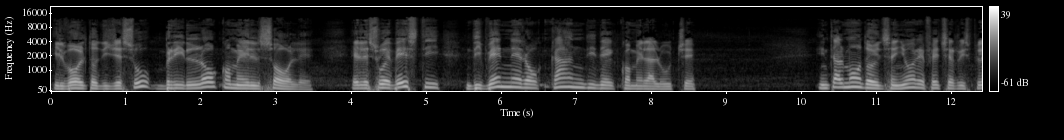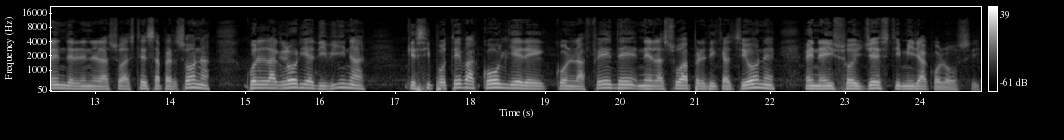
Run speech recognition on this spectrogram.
Il volto di Gesù brillò come il sole e le sue vesti divennero candide come la luce. In tal modo il Signore fece risplendere nella sua stessa persona quella gloria divina che si poteva cogliere con la fede nella sua predicazione e nei suoi gesti miracolosi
